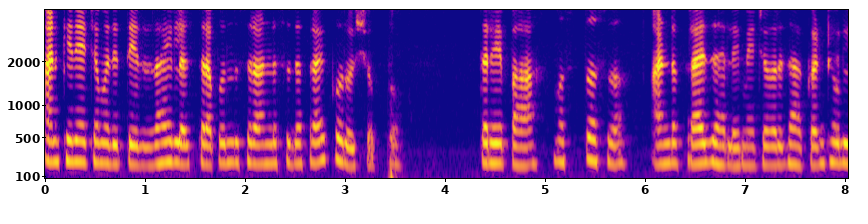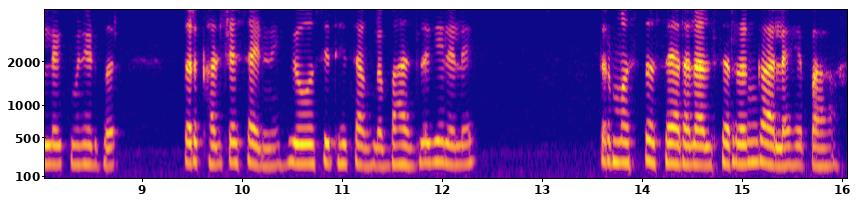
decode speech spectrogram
आणखीन याच्यामध्ये तेल राहिलंच तर आपण दुसरं अंडंसुद्धा फ्राय करू शकतो. तर हे पहा मस्त असं अंडं फ्राय झाले. मी याच्यावर झाकण ठेवलेलं एक मिनिटभर. तर खालच्या साईडने व्यवस्थित हे चांगलं भाजलं गेलेलं आहे. तर मस्त असं याला लालसर रंग आला हे पहा.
